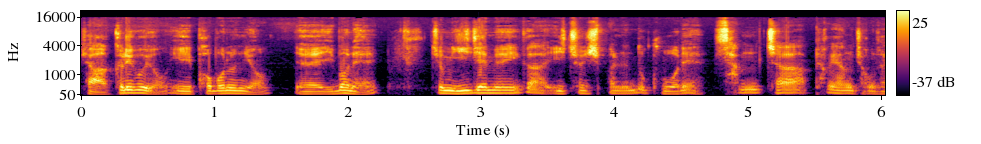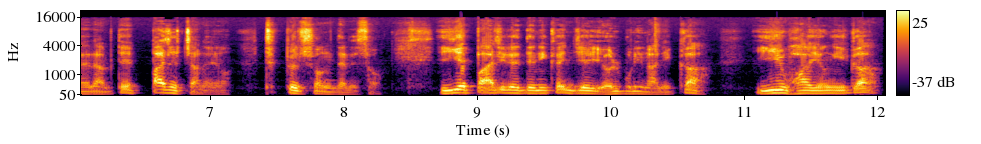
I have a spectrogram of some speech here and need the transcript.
자, 그리고요, 이 법원은요, 예, 이번에 지금 이재명이가 2018년도 9월에 3차 평양 정상회담 때 빠졌잖아요. 특별수황단에서. 이게 빠지게 되니까 이제 열분이 나니까 이화영이가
